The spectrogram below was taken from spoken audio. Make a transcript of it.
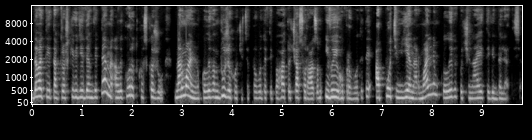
Давайте так трошки відійдемо від теми, але коротко скажу: нормально, коли вам дуже хочеться проводити багато часу разом, і ви його проводите, а потім є нормальним, коли ви починаєте віддалятися.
